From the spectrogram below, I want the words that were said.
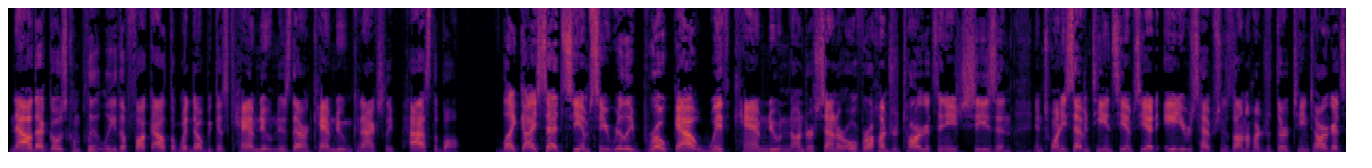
Now that goes completely the fuck out the window because Cam Newton is there and Cam Newton can actually pass the ball. Like I said, CMC really broke out with Cam Newton under center, over 100 targets in each season. In 2017, CMC had 80 receptions on 113 targets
